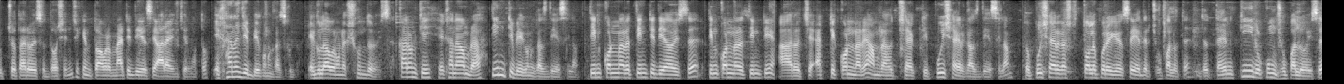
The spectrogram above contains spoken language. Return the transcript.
উচ্চতা রয়েছে দশ ইঞ্চি, কিন্তু আমরা মাটি দিয়েছি আড়াই ইঞ্চির মতো। এখানে যে বেগুন গাছগুলো, এগুলো আবার অনেক সুন্দর হয়েছে। কারণ কি? এখানে আমরা তিনটি বেগুন গাছ দিয়েছিলাম। তিন কর্নারে তিনটি দেওয়া হয়েছে, তিন কর্নারে তিনটি, আর হচ্ছে একটি কর্নারে আমরা হচ্ছে একটি পুঁই শাকের গাছ দিয়েছিলাম। তো পুঁই শাকের গাছ তলে পড়ে গেছে এদের ঝোপালোতে। দেখেন কি রকম ঝোপালো হয়েছে,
